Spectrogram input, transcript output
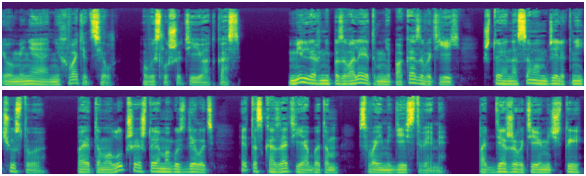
и у меня не хватит сил выслушать ее отказ. Миллер не позволяет мне показывать ей, что я на самом деле к ней чувствую, поэтому лучшее, что я могу сделать, это сказать ей об этом своими действиями, поддерживать ее мечты,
